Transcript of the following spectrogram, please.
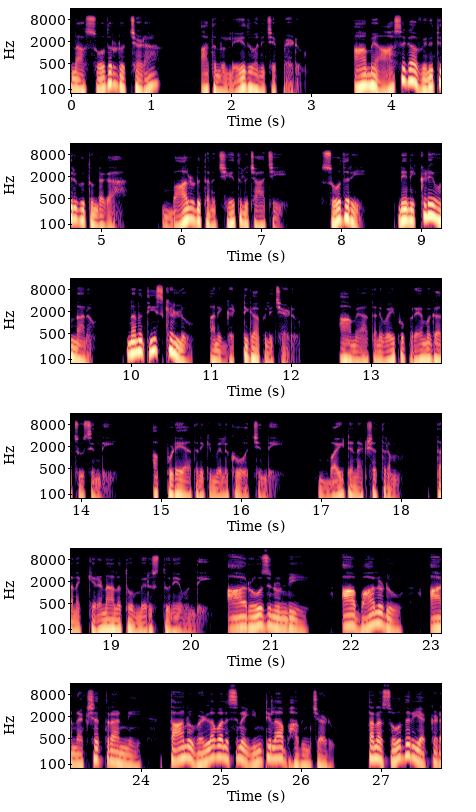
నా సోదరుడొచ్చాడా? అతను లేదు అని చెప్పాడు. ఆమె ఆశగా వెనుతిరుగుతుండగా బాలుడు తన చేతులు చాచి సోదరి నేనిక్కడే ఉన్నాను. నన్ను తీసుకెళ్ళు అని గట్టిగా పిలిచాడు. ఆమె అతనివైపు ప్రేమగా చూసింది. అప్పుడే అతనికి మెలకు వచ్చింది. బయట నక్షత్రం తన కిరణాలతో మెరుస్తూనే ఉంది. ఆ రోజు నుండి ఆ బాలుడు ఆ నక్షత్రాన్ని తాను వెళ్ళవలసిన ఇంటిలా భావించాడు. తన సోదరి అక్కడ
